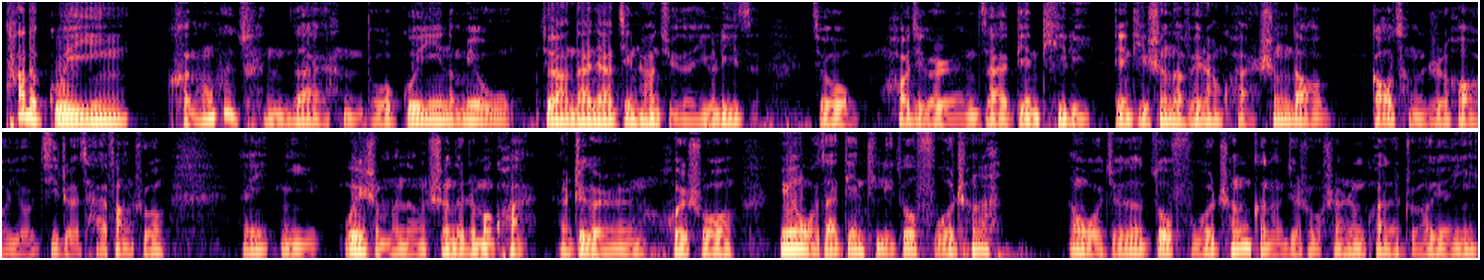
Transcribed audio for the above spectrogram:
他的归因可能会存在很多归因的谬误。就像大家经常举的一个例子，就好几个人在电梯里，电梯升得非常快，升到高层之后，有记者采访说：“哎，你为什么能升得这么快？”那这个人会说：“因为我在电梯里做俯卧撑啊。”那我觉得做俯卧撑可能就是我上升快的主要原因。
